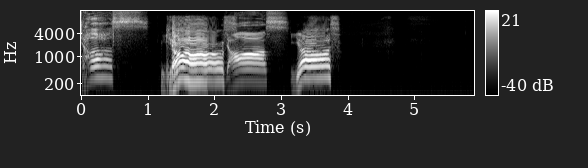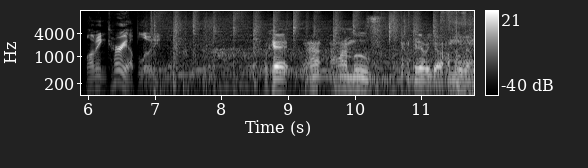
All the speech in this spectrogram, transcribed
Yas. Yas. Yas. Yas. Well, I mean, hurry up, loading. Okay, I, I want to move. Okay, there we go. I'm moving.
